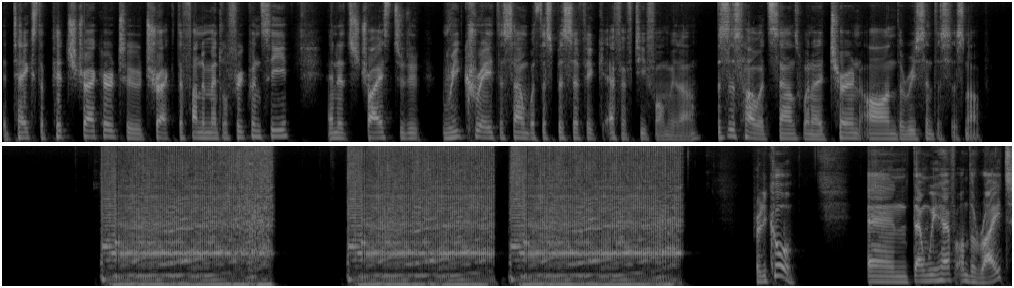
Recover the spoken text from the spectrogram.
it takes the pitch tracker to track the fundamental frequency, and it tries to do, recreate the sound with a specific FFT formula. This is how it sounds when I turn on the resynthesis knob. Pretty cool. And then we have on the right,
